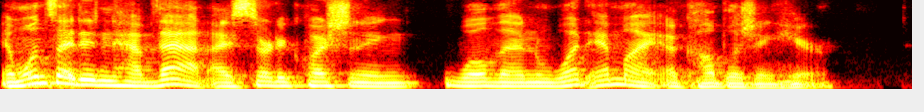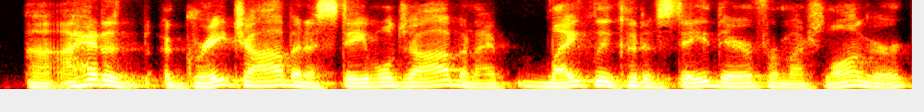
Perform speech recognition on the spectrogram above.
And once I didn't have that, I started questioning well, then what am I accomplishing here? Uh, I had a, a great job and a stable job, and I likely could have stayed there for much longer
